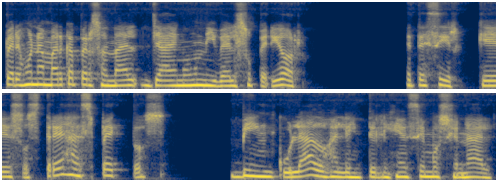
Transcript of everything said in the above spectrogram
pero es una marca personal ya en un nivel superior. Es decir, que esos tres aspectos vinculados a la inteligencia emocional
